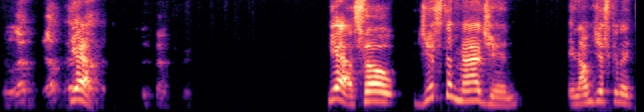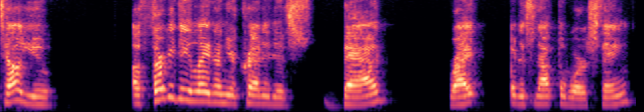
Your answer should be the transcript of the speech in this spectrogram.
Left, up, Yeah. up the country. Yeah. So just imagine, and I'm just going to tell you, a 30 day late on your credit is bad, right? But it's not the worst thing.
